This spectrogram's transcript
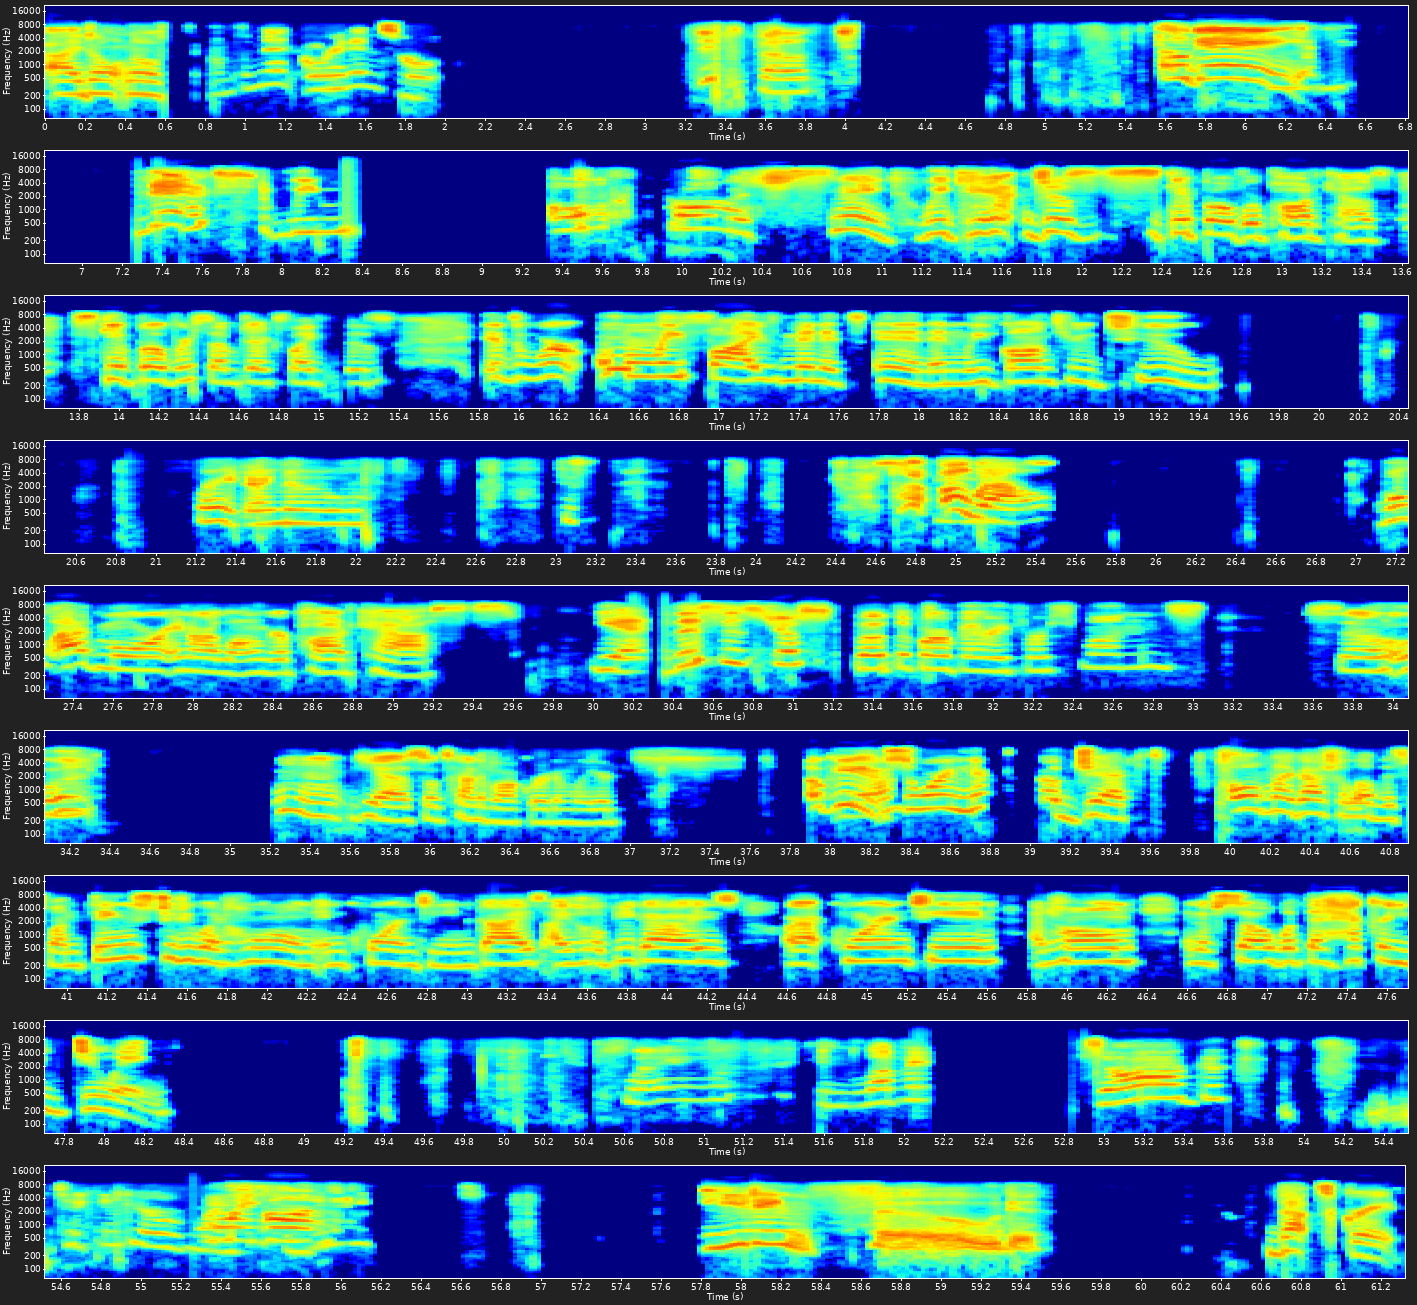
I don't know if it's a compliment or an insult. It's both. Okay. Next, we Oh my gosh, Snake, we can't just skip over podcasts, skip over subjects like this. It's we're only five minutes in and we've gone through two. right. I know. Just trust oh, me. Oh well. We'll add more in our longer podcasts. Yeah, this is just both of our very first ones. So Mhm, Yeah, so it's kind of awkward and weird. Okay, Yeah. so our next subject. Oh my gosh, I love this one. Things to do at home in quarantine. Guys, I hope you guys are at quarantine at home. And if so, what the heck are you doing? playing and loving dog, taking care of my, oh my eating food. That's great.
